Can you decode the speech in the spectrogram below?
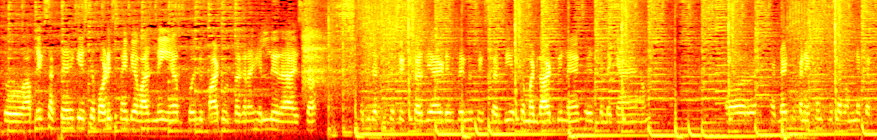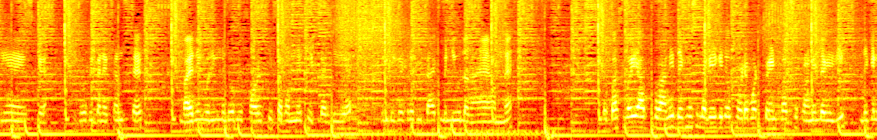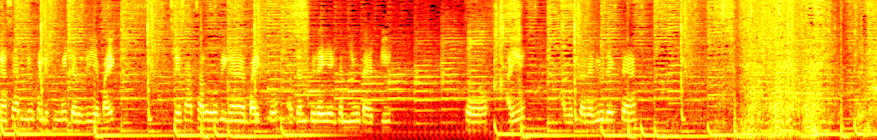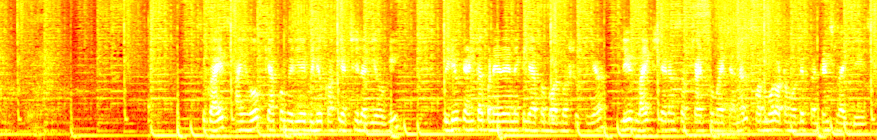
तो आप देख सकते हैं कि इसके बॉडी से कहीं भी आवाज़ नहीं है कोई भी पार्ट उठ वगैरह हिल नहीं रहा है इसका। सभी अच्छे से फिक्स कर दिया है ब्रेक भी फिक्स कर दिया इसके मडगार्ड भी नए खरीद के लेके आए हैं हम? और हेडलाइट के कनेक्शन भी सब हमने कर दिए हैं इसके, जो भी कनेक्शन थे। वायरिंग वायरिंग में जो भी फॉल्ट थी, सब हमने ठीक कर दी है। इंडिकेटर भी बैक में न्यू लगाए हैं हमने। तो बस वही आप पुरानी देखने से लगेगी तो थोड़े बहुत पेंट वर्क से पुरानी लगेगी, लेकिन ऐसे अब न्यू कंडीशन में चल रही है बाइक छः सात साल हो भी गए हैं बाइक को, और चल भी रही है एकदम न्यू टाइप की। तो आइए, अब उसका रिव्यू देखते हैं। तो गाइस आई होप कि आपको मेरी ये वीडियो काफ़ी अच्छी लगी होगी। वीडियो के एंड तक बने रहने के लिए आपका बहुत बहुत शुक्रिया। Please like share and subscribe to my channel for more automotive contents like these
